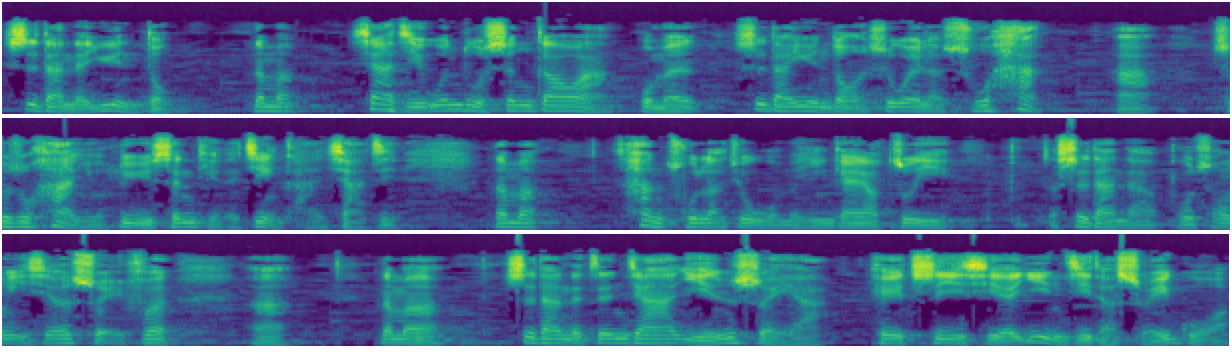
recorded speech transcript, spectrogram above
适当的运动。那么夏季温度升高啊，我们适当运动是为了出汗啊，出出汗有利于身体的健康。夏季，那么汗出了，就我们应该要注意适当的补充一些水分啊。那么，适当的增加饮水呀，可以吃一些应季的水果，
